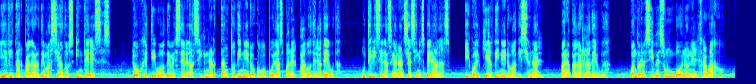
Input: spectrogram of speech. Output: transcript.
y evitar pagar demasiados intereses. Tu objetivo debe ser asignar tanto dinero como puedas para el pago de la deuda. Utilice las ganancias inesperadas y cualquier dinero adicional para pagar la deuda. Cuando recibes un bono en el trabajo,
